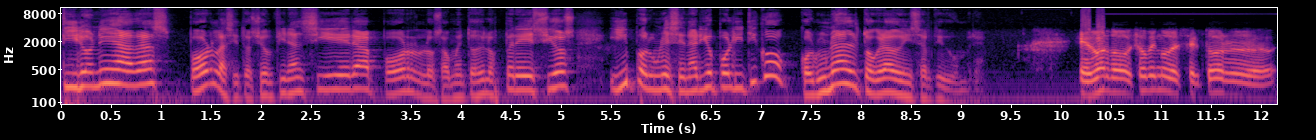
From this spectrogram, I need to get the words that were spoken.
tironeadas por la situación financiera, por los aumentos de los precios y por un escenario político con un alto grado de incertidumbre. Eduardo, yo vengo del sector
